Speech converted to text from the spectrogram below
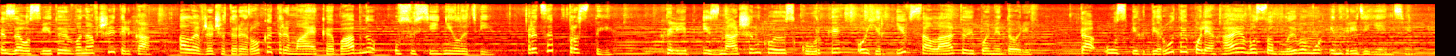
За освітою вона вчителька, але вже чотири роки тримає кебабну у сусідній Литві. Рецепт простий: хліб із начинкою з курки, огірків, салату і помідорів. Та успіх Бірути полягає в особливому інгредієнті.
